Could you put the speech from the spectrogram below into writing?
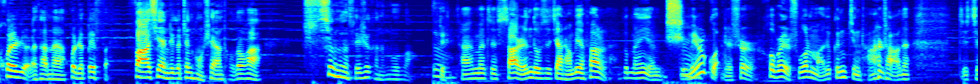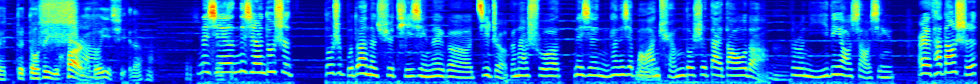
或者惹了他们，或者被发发现这个针孔摄像头的话，性命随时可能不保。对他他们这杀人都是家常便饭了，根本也是没人管这事儿。后边也说了嘛，就跟警察啥的，这这这都是一块儿的，啊都一起的嘛。那些那些人都是都是不断的去提醒那个记者，跟他说那些你看那些保安嗯全部都是带刀的，嗯他说你一定要小心。而且他当时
